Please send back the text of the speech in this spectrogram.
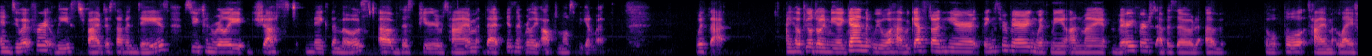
and do it for at least five to seven days. So you can really just make the most of this period of time that isn't really optimal to begin with. With that, I hope you'll join me again. We will have a guest on here. Thanks for bearing with me on my very first episode of the Full Time Life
